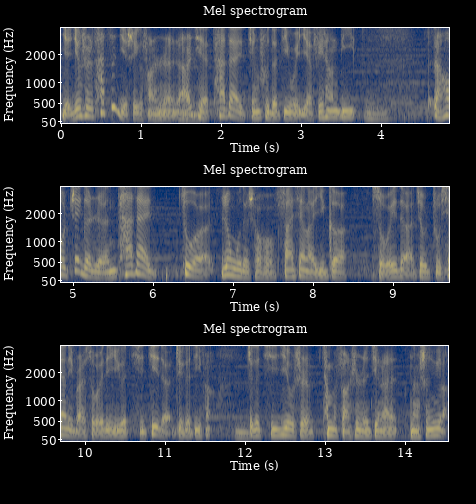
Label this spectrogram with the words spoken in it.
也就是他自己是一个仿生人，而且他在警署的地位也非常低。嗯。然后这个人他在做任务的时候发现了一个所谓的就是主线里边所谓的一个奇迹的这个地方，这个奇迹就是他们仿生人竟然能生育了，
